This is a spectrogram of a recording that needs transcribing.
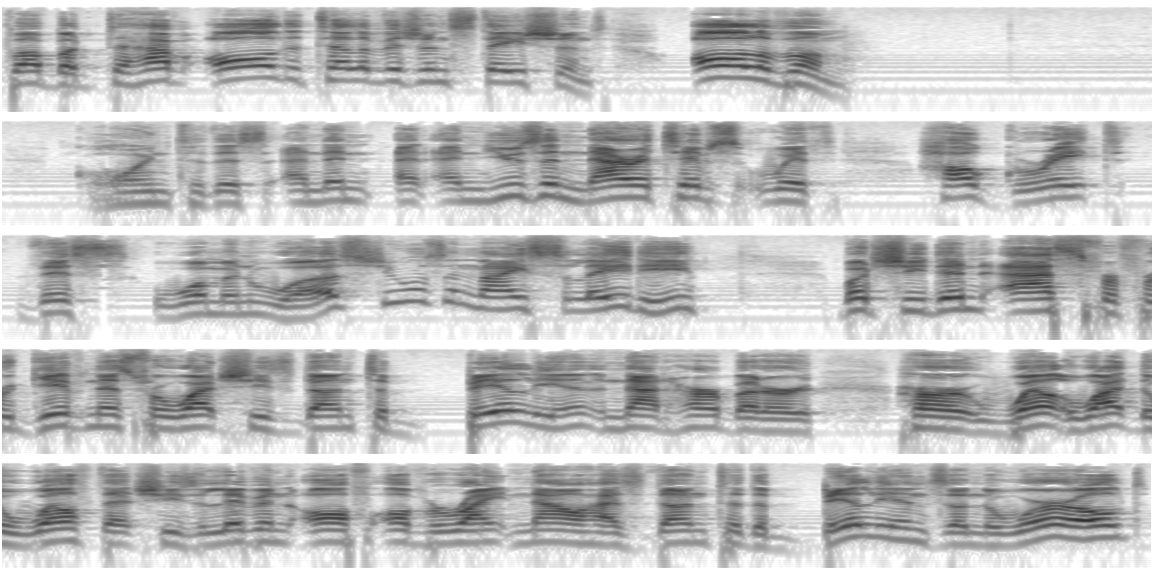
but to have all the television stations, all of them, going to this and then and, and using narratives with how great this woman was. She was a nice lady, but she didn't ask for forgiveness for what she's done to billion, not her, but her her wealth, what the wealth that she's living off of right now has done to the billions in the world.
